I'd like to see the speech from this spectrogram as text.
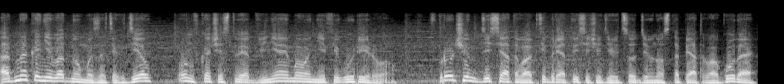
Однако ни в одном из этих дел он в качестве обвиняемого не фигурировал. Впрочем, 10 октября 1995 года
